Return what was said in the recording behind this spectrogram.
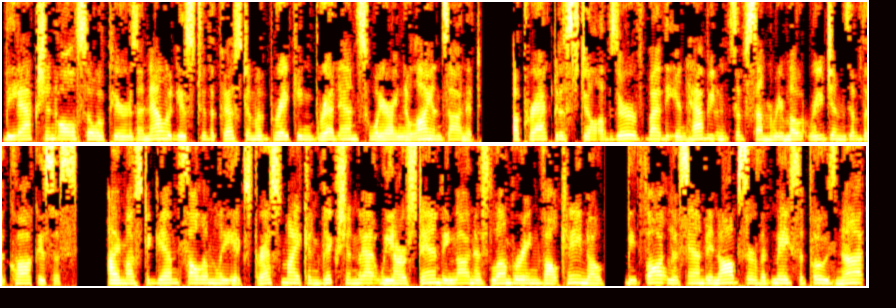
The action also appears analogous to the custom of breaking bread and swearing alliance on it, a practice still observed by the inhabitants of some remote regions of the Caucasus. I must again solemnly express my conviction that we are standing on a slumbering volcano. The thoughtless and inobservant may suppose not,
